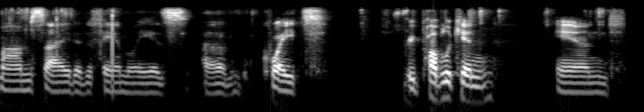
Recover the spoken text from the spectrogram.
mom's side of the family is um, quite Republican, and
